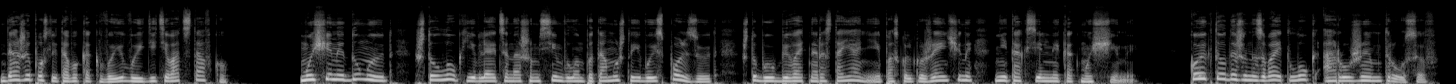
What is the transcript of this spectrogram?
даже после того, как вы выйдете в отставку. Мужчины думают, что лук является нашим символом потому, что его используют, чтобы убивать на расстоянии, поскольку женщины не так сильны, как мужчины. Кое-кто даже называет лук оружием трусов.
